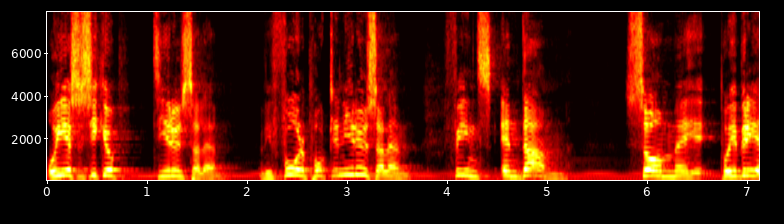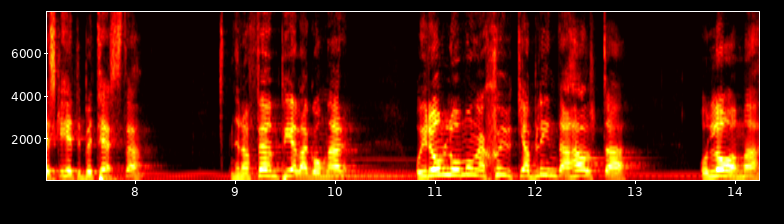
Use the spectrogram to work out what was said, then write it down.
Och Jesus gick upp till Jerusalem. Vid fårporten i Jerusalem finns en damm som eh, på hebreiska heter Betesda. Den har fem pelargångar och i dem låg många sjuka, blinda, halta och lama.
